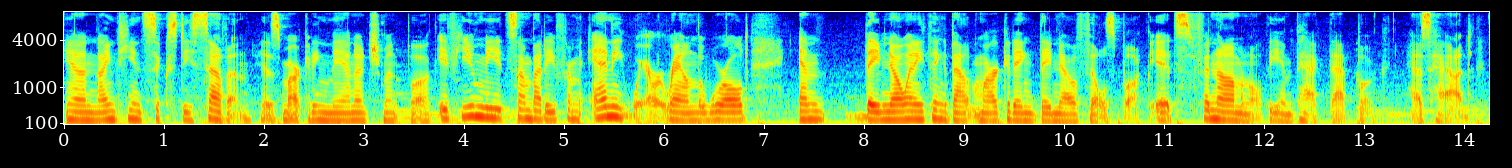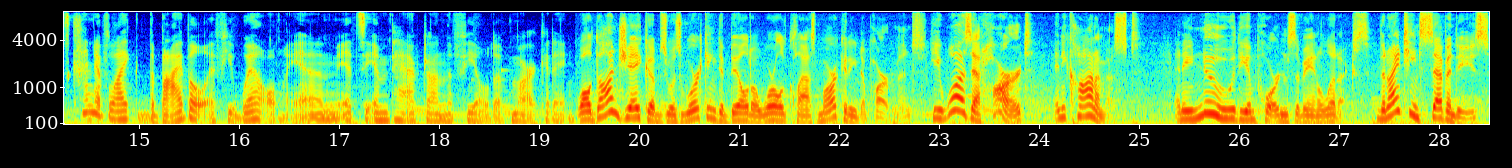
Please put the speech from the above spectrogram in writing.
in 1967, his marketing management book. If you meet somebody from anywhere around the world and they know anything about marketing, they know Phil's book. It's phenomenal the impact that book has had. It's kind of like the Bible, if you will, and its impact on the field of marketing. While Don Jacobs was working to build a world class marketing department, he was at heart an economist and he knew the importance of analytics. The 1970s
